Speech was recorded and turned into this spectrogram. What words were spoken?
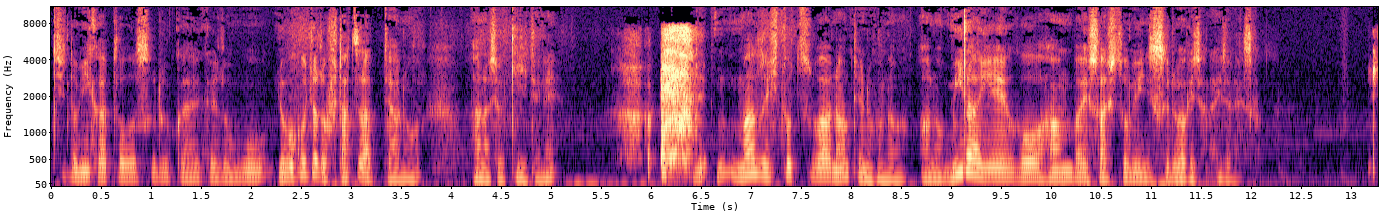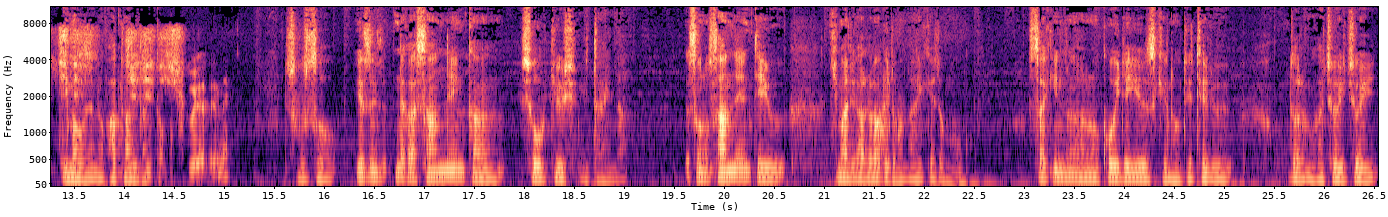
ちの見方をするかやけども、僕ちょっと二つあって、あの、話を聞いてね。で、まず一つは、なんていうのかな、あの、未来英語を販売差し止めにするわけじゃないじゃないですか。今までのパターンだとね。そうそう。要するに、なんか3年間小休止みたいな。その3年っていう決まりがあるわけでもないけども、最近のあの、小出祐介の出てるドラマがちょいちょい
